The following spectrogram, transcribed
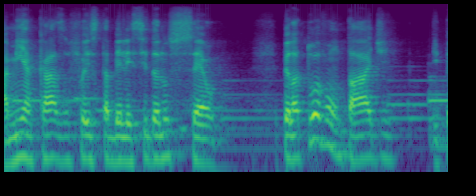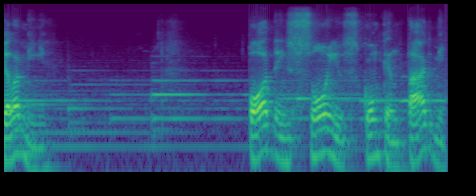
A minha casa foi estabelecida no céu, pela tua vontade e pela minha. Podem sonhos contentar-me?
